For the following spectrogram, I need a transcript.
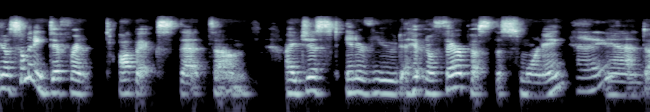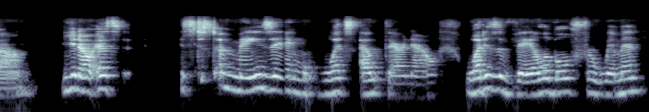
you know so many different topics that um, i just interviewed a hypnotherapist this morning and um, you know as it's just amazing what's out there now what is available for women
